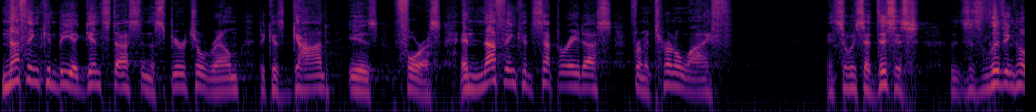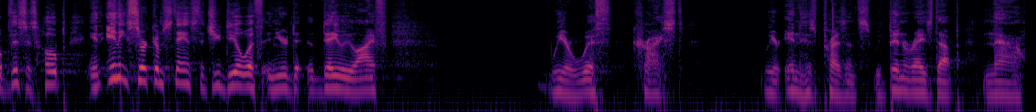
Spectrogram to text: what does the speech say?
Nothing can be against us in the spiritual realm because God is for us. And nothing can separate us from eternal life. And so we said, this is this is living hope. This is hope in any circumstance that you deal with in your daily life. We are with Christ. We are in his presence. We've been raised up now.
